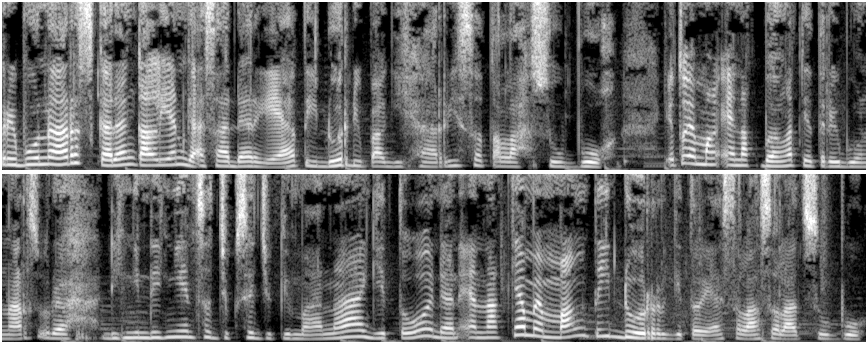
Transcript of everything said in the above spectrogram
Tribuners, kadang kalian gak sadar ya tidur di pagi hari setelah subuh. Itu emang enak banget ya Tribuners. Udah dingin-dingin, sejuk-sejuk gimana gitu Dan enaknya memang tidur gitu ya setelah sholat subuh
